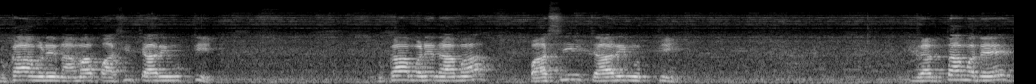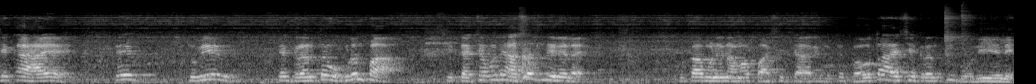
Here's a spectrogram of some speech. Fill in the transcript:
तुका म्हणे नामा पाशी चारी मुक्ती. तुका म्हणे नामा पाशी चारी मुक्ती ग्रंथामध्ये जे काय आहे ते तुम्ही ते ग्रंथ उघडून पहा की त्याच्यामध्ये असंच लिहिलेलं आहे. तुका म्हणे नामा पाशी चारी मुक्ती बहुता असे ग्रंथी बोली येले.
